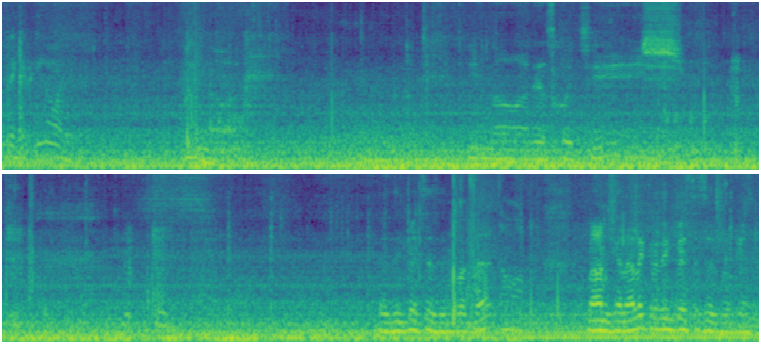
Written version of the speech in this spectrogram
కార్ దగ్గర ఇన్నోవా దగ్గర ఇన్నోవా తీసుకొచ్చి ఇక్కడ దింపేస్తే సరిపోద్దా లోనికి వెళ్ళాలి ఇక్కడ దింపేస్తే సరిపోతుంది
